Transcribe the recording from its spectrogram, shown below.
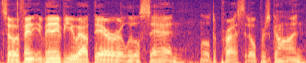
So if any if any of you out there are a little sad, a little depressed that Oprah's gone,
